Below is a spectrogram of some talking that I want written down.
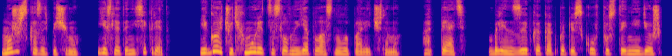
Можешь сказать, почему, если это не секрет? Егор чуть хмурится, словно я полоснула по личному. Опять. Блин, зыбко, как по песку в пустыне идешь.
